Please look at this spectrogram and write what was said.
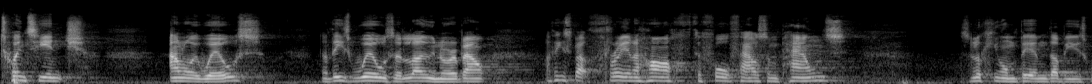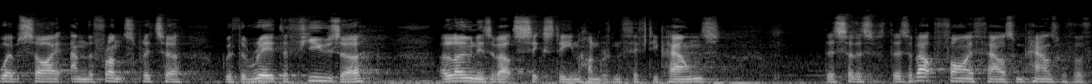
20 inch alloy wheels. Now these wheels alone are about, I think it's about three and a half to four thousand pounds. I was looking on BMW's website and the front splitter with the rear diffuser alone is about sixteen hundred and fifty pounds. There's, so there's, there's about five thousand pounds worth of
